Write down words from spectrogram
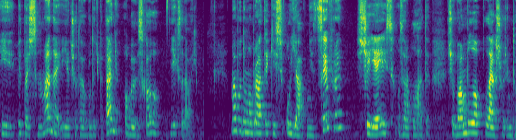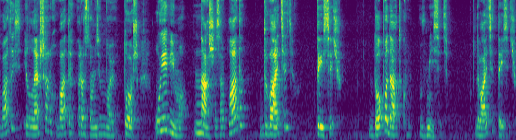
І підписуйся на мене, і якщо тебе будуть питання, обов'язково їх задавай. Ми будемо брати якісь уявні цифри з чиєїсь зарплати, щоб вам було легше орієнтуватись і легше рахувати разом зі мною. Тож, уявімо, наша зарплата 20 тисяч до податку в місяць. 20 тисяч.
